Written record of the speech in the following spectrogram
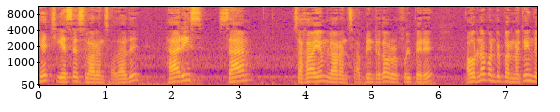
ஹெச்எஸ்எஸ் லாரன்ஸ் அதாவது ஹாரிஸ் சாம் சகாயம் லாரன்ஸ் அப்படின்றத அவரோட ஃபுல் பேர். அவர் என்ன பண்ணிருப்பாருனாக்கா இந்த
